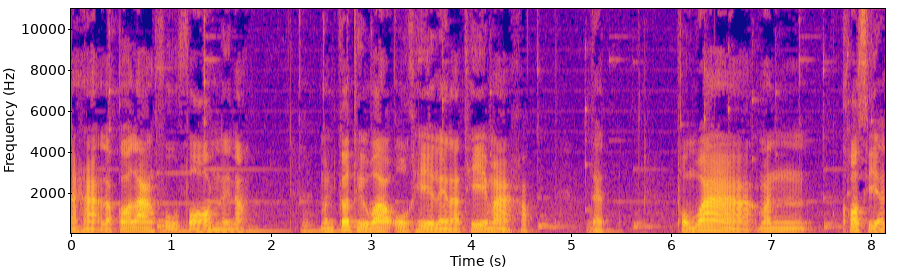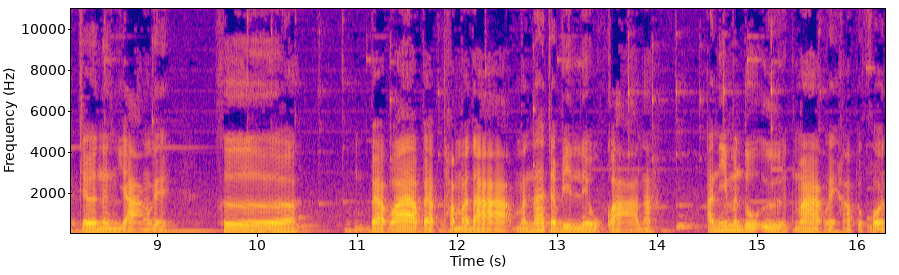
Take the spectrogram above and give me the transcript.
นะฮะ แล้วก็ร่างฟูลฟอร์มเลยนะ มันก็ถือว่าโอเคเลยนะเท่มากครับ แต่ผมว่ามันข้อเสียเจอหนึ่งอย่างเลย คือแบบว่าแบบธรรมดามันน่าจะบินเร็วกว่านะ อันนี้มันดูอืดมากเลยครับทุกคน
